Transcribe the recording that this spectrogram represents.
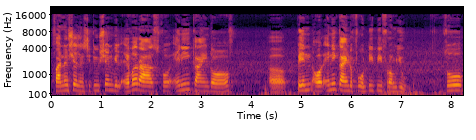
financial institution will ever ask for any kind of uh, pin or any kind of otp from you. So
